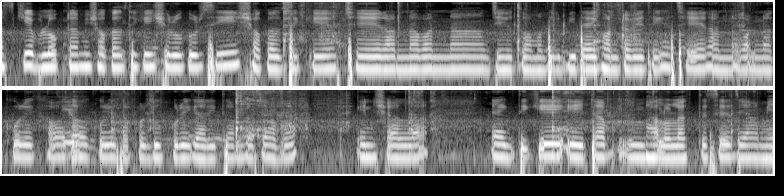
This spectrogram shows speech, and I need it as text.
আজকে ব্লগটা আমি সকাল থেকেই শুরু করছি। সকাল থেকে হচ্ছে রান্না বান্না যেহেতু আমাদের বিদায় ঘণ্টা বেজে গেছে রান্না বান্না করে খাওয়া দাওয়া করে তারপর দুপুরে গাড়িতে আমরা যাব ইনশাল্লাহ একদিকে এইটা ভালো লাগতেছে যে আমি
